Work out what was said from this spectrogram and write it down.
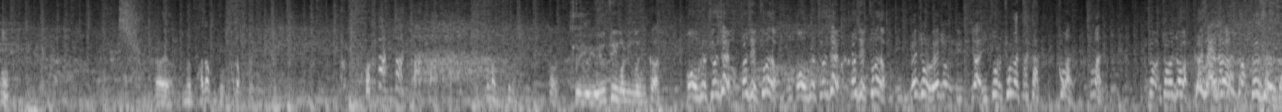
어. 야야 그러면 바닥부터 바닥부터. 좀만 좀만. 어, 요, 요, 요, 요쪽에 걸린 거니까. 어 그래 그렇지 그렇지 좀만 더 어 그래 그렇지 그렇지 좀만 더 왼쪽으로 왼쪽으로 이- 야 이쪽으로 좀만 탁 탁 좀만 좀만. 좀만 좀만 좀만. 그렇지 됐어 됐어 됐어.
